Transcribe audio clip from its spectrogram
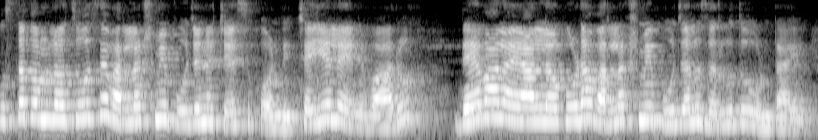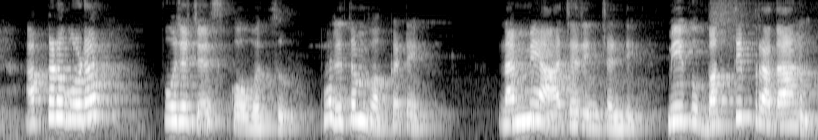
పుస్తకంలో చూసి వరలక్ష్మి పూజను చేసుకోండి. చెయ్యలేని వారు దేవాలయాల్లో కూడా వరలక్ష్మి పూజలు జరుగుతూ ఉంటాయి. అక్కడ కూడా పూజ చేసుకోవచ్చు. ఫలితం ఒక్కటే. నమ్మి ఆచరించండి. మీకు భక్తి ప్రధానం.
